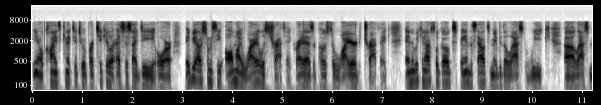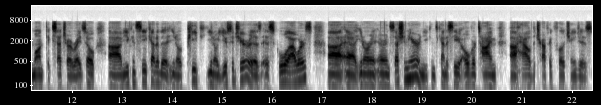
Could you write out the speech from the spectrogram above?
you know clients connected to a particular SSID, or maybe I just want to see all my wireless traffic, right, as opposed to wired traffic. And then we can also go expand this out to maybe the last week, uh, last month, etc. Right? So uh, you can see kind of the you know peak you know usage here as, as school hours uh, you know are, are, in session here, and you can kind of see over time uh, how the traffic flow changes.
